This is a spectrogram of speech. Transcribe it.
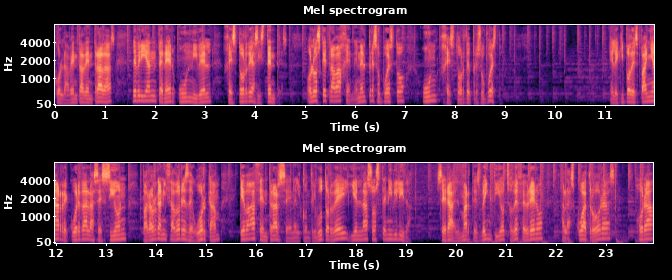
con la venta de entradas deberían tener un nivel gestor de asistentes, o los que trabajen en el presupuesto un gestor de presupuesto. El equipo de España recuerda la sesión para organizadores de WordCamp que va a centrarse en el Contributor Day y en la sostenibilidad. Será el martes 28 de febrero a las 4 horas, hora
